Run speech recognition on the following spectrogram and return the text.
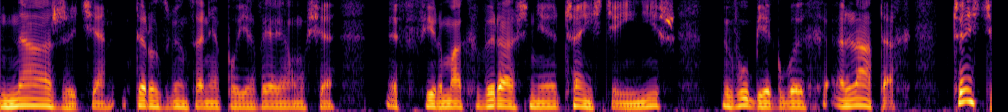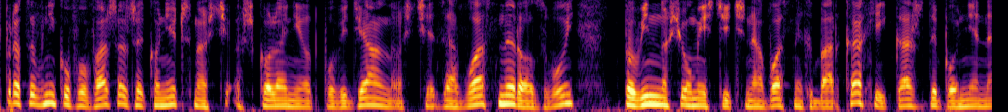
na życie. Te rozwiązania pojawiają się w firmach wyraźnie częściej niż w ubiegłych latach. Część pracowników uważa, że konieczność szkolenia odpowiedzialność za własny rozwój powinno się umieścić na własnych barkach i każdy powinien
